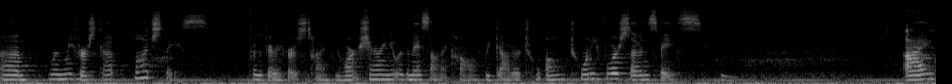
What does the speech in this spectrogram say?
um, when we first got lodge space for the very first time, we weren't sharing it with a Masonic Hall. We got our tw- own 24/7 space. I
